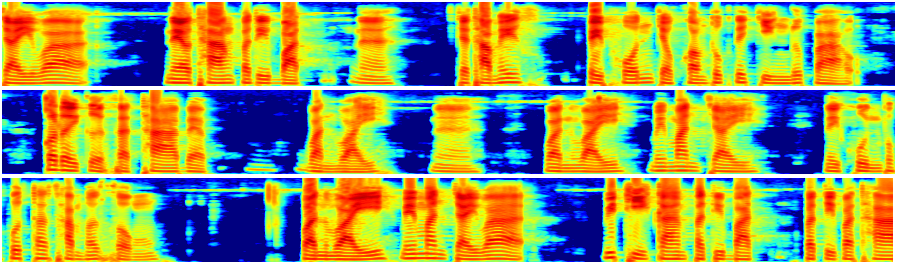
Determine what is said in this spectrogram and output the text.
ใจว่าแนวทางปฏิบัตินะจะทำให้ไปพ้นจากความทุกข์ได้จริงหรือเปล่า ก็เลยเกิดศรัทธาแบบหวั่นไหวนะหวั่นไหวไม่มั่นใจในคุณพระพุทธธรรมพระสงฆ์หวั่นไหวไม่มั่นใจว่าวิธีการปฏิบัติปฏิปทา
